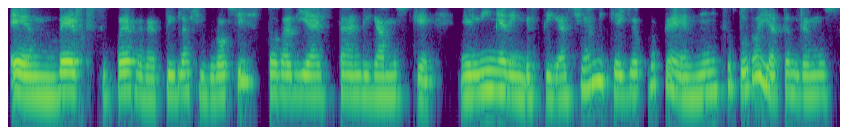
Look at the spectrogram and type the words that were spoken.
en ver si se puede revertir la fibrosis todavía están, digamos que, en línea de investigación y que yo creo que en un futuro ya tendremos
